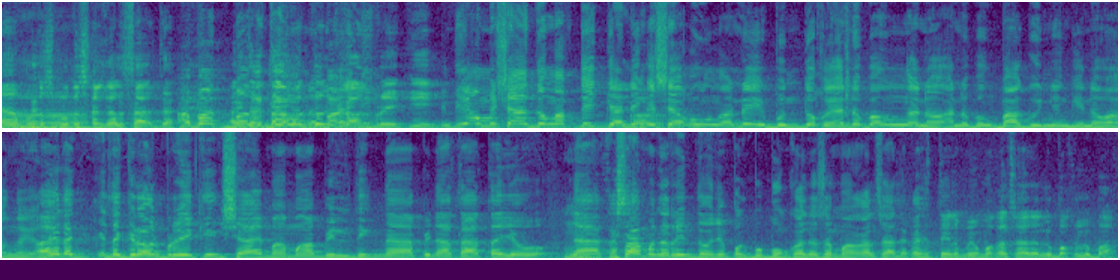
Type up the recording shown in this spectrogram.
Yan, butas-butas ang kalsada. Ah, ba't- Ay, ba't tatawag doon ba- hindi- groundbreaking. Hindi ako masyadong update. Galing kasi akong ano eh, bundok eh. Ano bang, ano, ano bang bago niyang ginawa ngayon? Ay, nag, nag-groundbreaking siya, yung mga, mga building na pinatatayo, na kasama na rin doon yung pagbubungkal na sa mga kalsada. Kasi tingnan mo yung mga kalsada, lubak-lubak.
